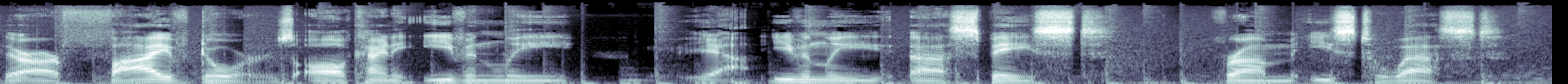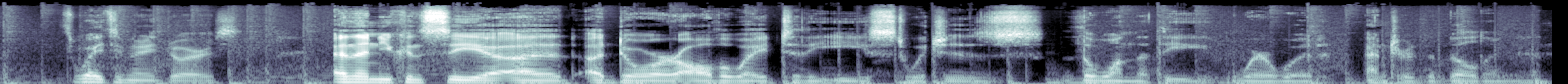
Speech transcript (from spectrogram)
there are five doors, all kind of evenly Yeah, evenly uh, spaced from east to west. it's way too many doors. And then you can see a, a door all the way to the east, which is the one that the wyrwood entered the building in.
